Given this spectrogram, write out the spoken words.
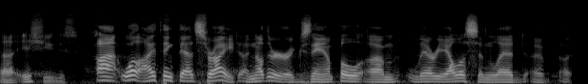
uh, issues. Uh, well, I think that's right. Another example, um, Larry Ellison led a, a,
